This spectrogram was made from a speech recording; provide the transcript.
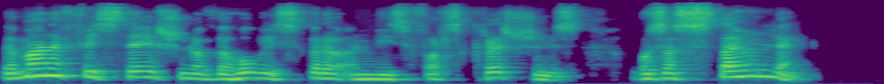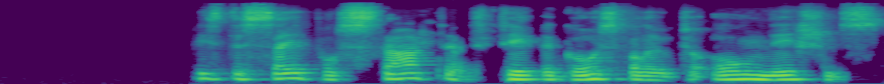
The manifestation of the Holy Spirit on these first Christians was astounding. These disciples started to take the gospel out to all nations.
